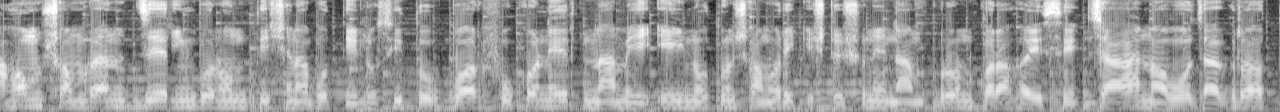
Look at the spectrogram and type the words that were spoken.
আহোম সাম্রাজ্যের কিংবদন্তি সেনাপতি লসিত বরফুকনের নামে এই নতুন সামরিক স্টেশনের নামকরণ করা হয়েছে, যা নবজাগ্রত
